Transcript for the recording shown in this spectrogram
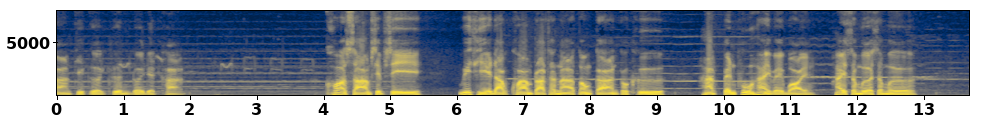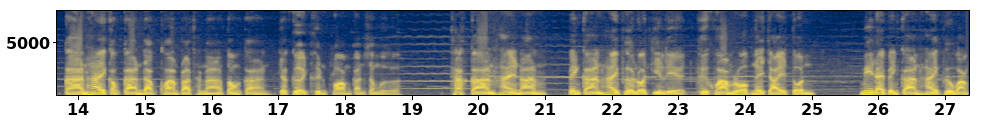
การที่เกิดขึ้นโดยเด็ดขาด ข้อ 34 วิธีดับความปรารถนาต้องการก็คือ หัดเป็นผู้ให้บ่อยๆ ให้เสมอๆ การให้กับการดับความปรารถนาต้องการจะเกิดขึ้นพร้อมกันเสมอ ถ้าการให้นั้นเป็นการให้เพื่อลดกิเลสคือความโลภในใจตน มิได้เป็นการให้เพื่อหวัง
